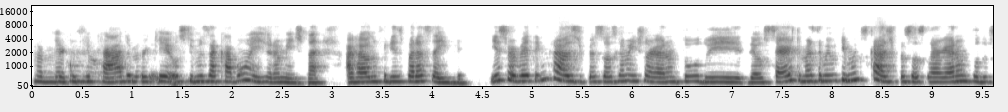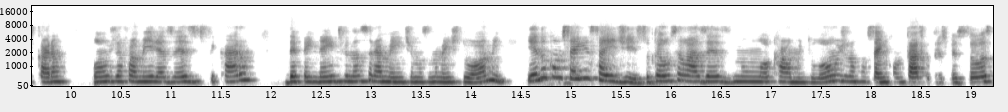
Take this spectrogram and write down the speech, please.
pra viver É complicado porque os filmes acabam aí, geralmente, né? Acabam felizes para sempre. E for ver, tem casos de pessoas que realmente largaram tudo e deu certo, mas também tem muitos casos de pessoas que largaram tudo, ficaram longe da família, às vezes ficaram dependentes financeiramente, emocionalmente do homem, e aí não conseguem sair disso. Então, sei lá, às vezes num local muito longe, não conseguem contato com outras pessoas.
